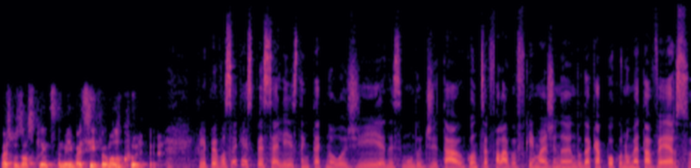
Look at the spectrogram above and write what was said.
mas para os nossos clientes também. Mas sim, foi uma loucura. Felipe, você que é especialista em tecnologia, nesse mundo digital, enquanto você falava, eu fiquei imaginando daqui a pouco no metaverso,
